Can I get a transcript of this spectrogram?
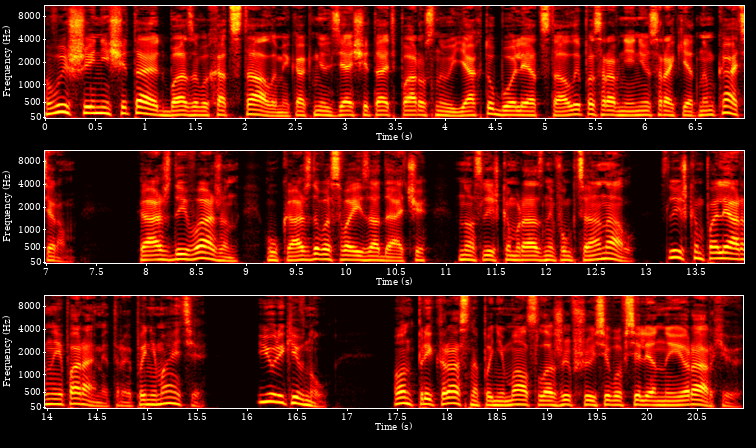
«Высшие не считают базовых отсталыми, как нельзя считать парусную яхту более отсталой по сравнению с ракетным катером. Каждый важен, у каждого свои задачи, но слишком разный функционал, слишком полярные параметры, понимаете?» Юрий кивнул. Он прекрасно понимал сложившуюся во Вселенной иерархию,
